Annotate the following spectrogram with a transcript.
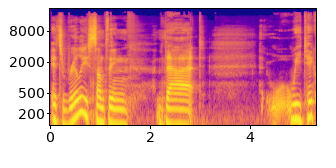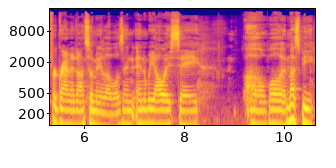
It's really something that we take for granted on so many levels. And and we always say oh well it must be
